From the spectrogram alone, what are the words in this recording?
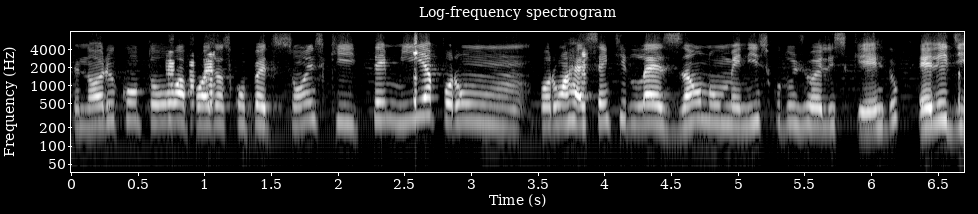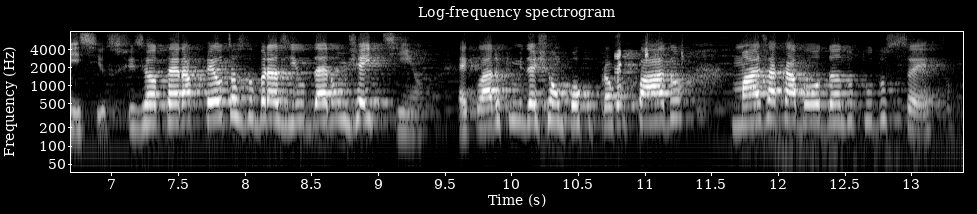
Tenório contou após as competições que temia por, um, por uma recente lesão no menisco do joelho esquerdo. Ele disse: os fisioterapeutas do Brasil deram um jeitinho. É claro que me deixou um pouco preocupado, mas acabou dando tudo certo.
